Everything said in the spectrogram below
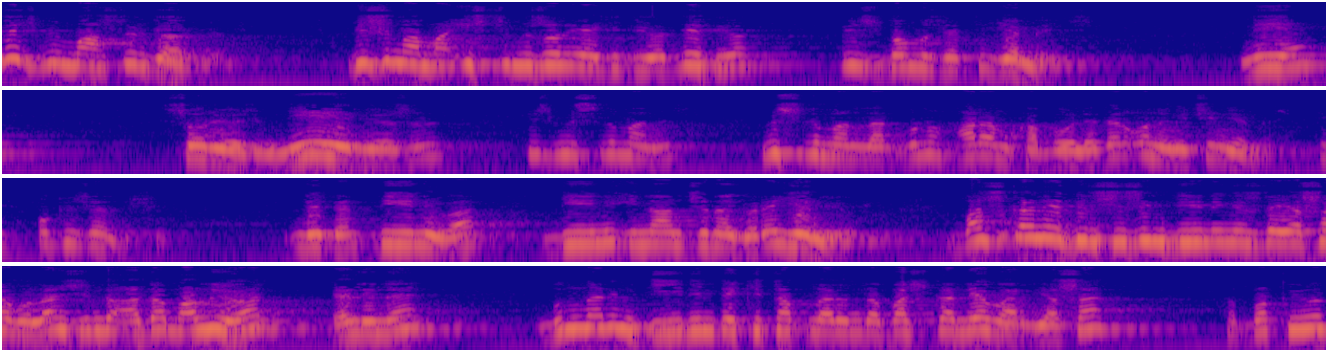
Hiçbir mahsur görmüyor. Bizim ama işçimiz oraya gidiyor. Ne diyor? Biz domuz eti yemeyiz. Niye? Soruyor şimdi. Niye yemiyorsunuz? Biz Müslümanız. Müslümanlar bunu haram kabul eder. Onun için yemez. E, o güzel bir şey. Neden? Dini var. Dini inancına göre yemiyor. Başka nedir sizin dininizde yasak olan? Şimdi adam alıyor eline. Bunların dininde kitaplarında başka ne var yasak? Bakıyor.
